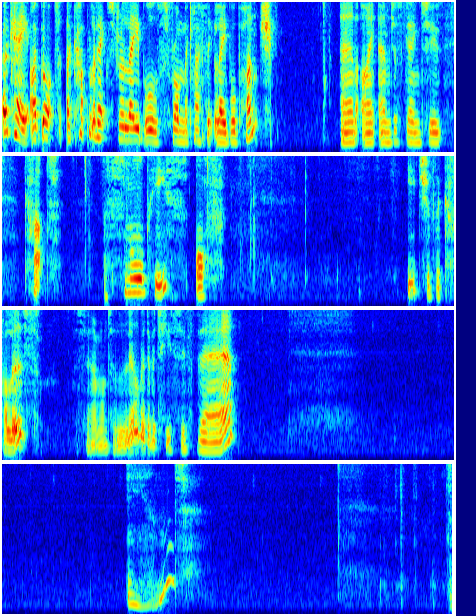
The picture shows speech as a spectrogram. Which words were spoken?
Okay, I've got a couple of extra labels from the Classic Label Punch. And I am just going to cut a small piece off each of the colours. So I want a little bit of adhesive there. and a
